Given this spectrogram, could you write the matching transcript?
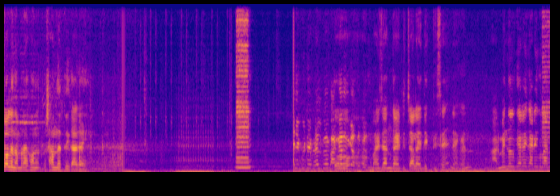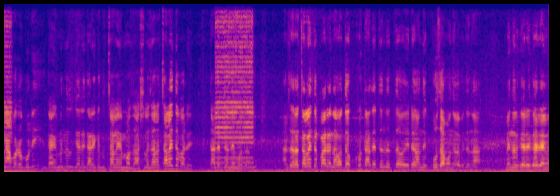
চলেন আমরা এখন সামনের দিকে আগাই। ভাইজান গাড়িটি চালাই দেখতেছে দেখেন। আর ম্যানুয়াল গিয়ারের গাড়িগুলো আমি আবারও বলি গাড়ি ম্যানুয়াল গিয়ারের গাড়ি কিন্তু চালাই মজা। আসলে যারা চালাইতে পারে তাদের জন্য মজা। আর যারা চালাইতে পারে না অদক্ষ তাদের জন্য তো এটা অনেক বোঝা মনে হবে যে না, ম্যানুয়াল গাড়ি গাড়ি আমি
